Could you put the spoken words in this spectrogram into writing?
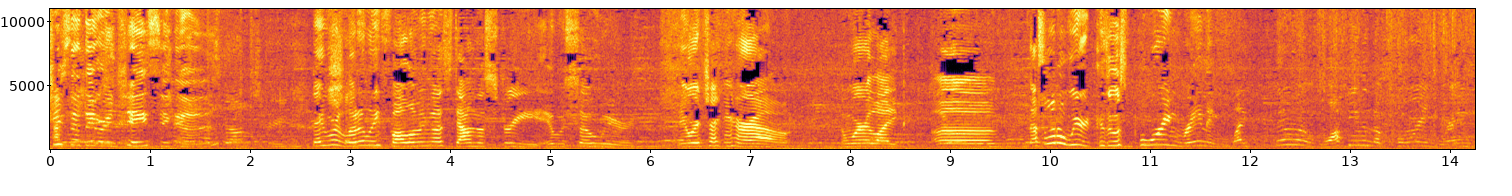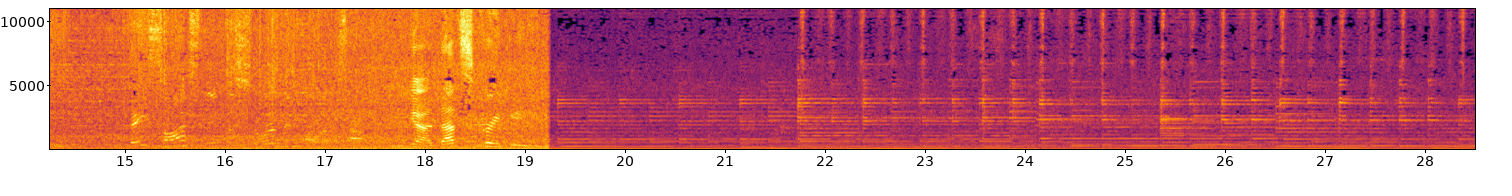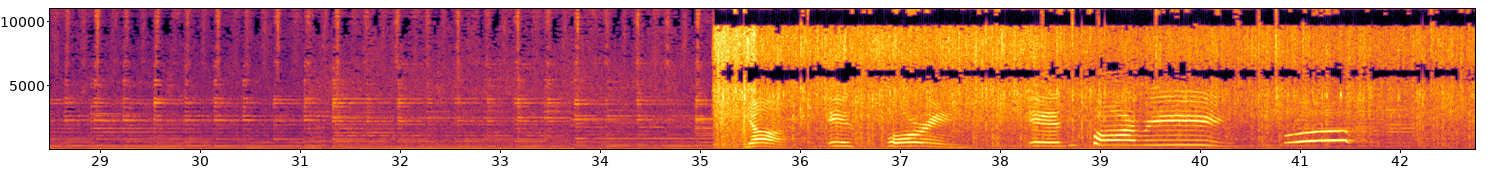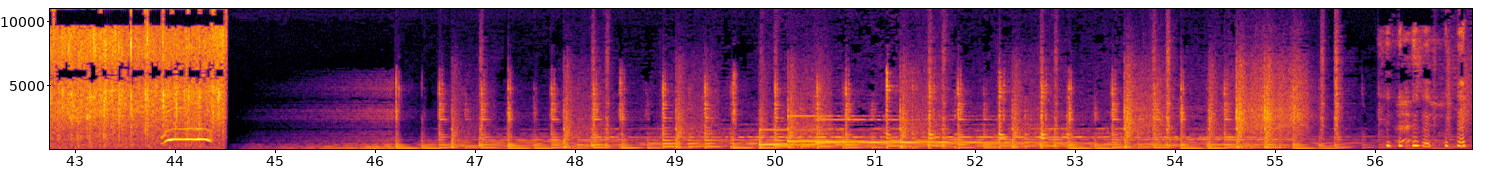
She said they were chasing us. They were literally following us down the street. It was so weird. They were checking her out, and we're like, uh, that's a little weird because it was pouring raining. Like they were walking in the pouring rain. They saw us in the storm and followed us out. Yeah, that's creepy. Y'all, it's pouring. It's pouring. Woo!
